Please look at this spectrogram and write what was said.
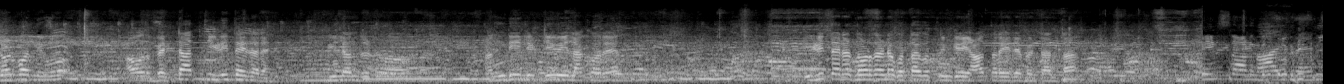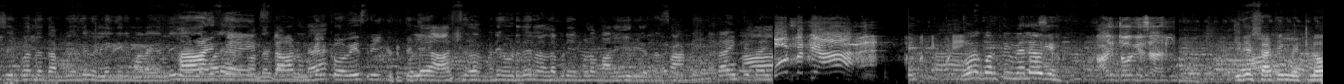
ನೋಡ್ಬೋದು ನೀವು. ಅವ್ರು ಬೆಟ್ಟ ಹತ್ತಿ ಇಳಿತಾ ಇದ್ದಾರೆ. ಇಲ್ಲೊಂದು ಅಂಗಡಿಲಿ ಟಿ ವಿಲಿ ಹಾಕೋರೆ. ಇಳಿತಾ ಇರೋದು ನೋಡಿದ್ರೆ ಗೊತ್ತಾಗುತ್ತೆ ನಿಮ್ಗೆ ಯಾವ ತರ ಇದೆ ಬೆಟ್ಟ ಅಂತ. ಹೋಗಿ ಬರ್ತೀವಿ ಮೇಲೆ ಹೋಗಿ. ಇದೇ ಸ್ಟಾರ್ಟಿಂಗ್ ಮೆಟ್ಲು.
